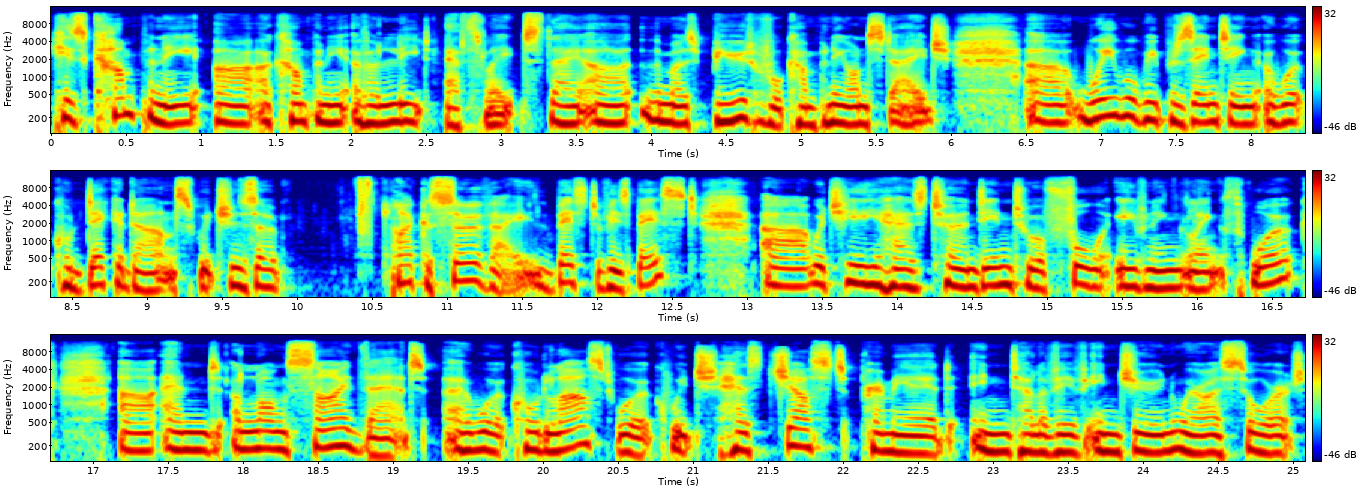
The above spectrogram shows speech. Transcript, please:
His company are a company of elite athletes. They are the most beautiful company on stage. Uh, we will be presenting a work called Decadance, which is a like a survey, best of his best, uh, which he has turned into a full evening length work. Uh, and alongside that, a work called Last Work, which has just premiered in Tel Aviv in June, where I saw it,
